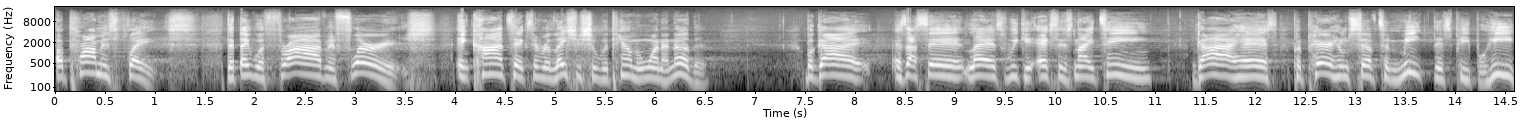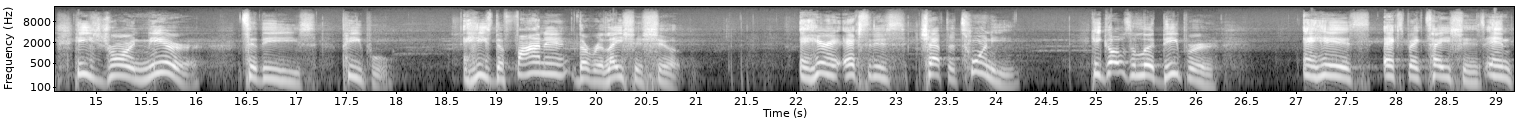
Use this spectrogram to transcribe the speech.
a promised place, that they will thrive and flourish in context and relationship with him and one another. But God, as I said last week in Exodus 19, God has prepared himself to meet this people. He, he's drawing nearer to these people. and he's defining the relationship. And here in Exodus chapter 20, he goes a little deeper in his expectations, and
